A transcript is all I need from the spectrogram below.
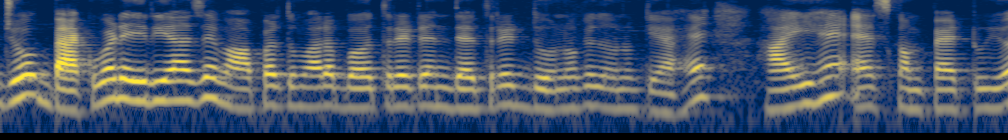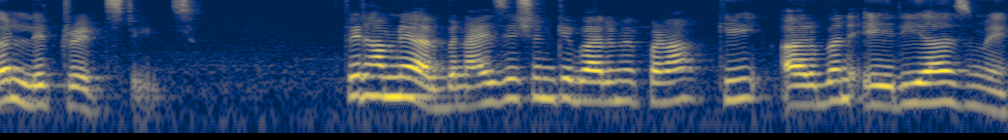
जो बैकवर्ड एरियाज़ है, वहाँ पर तुम्हारा birth rate and death rate दोनों के दोनों क्या है? हाई है as compare to your literate states फिर हमने अर्बनाइजेशन के बारे में पढ़ा कि अर्बन एरियाज़ में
